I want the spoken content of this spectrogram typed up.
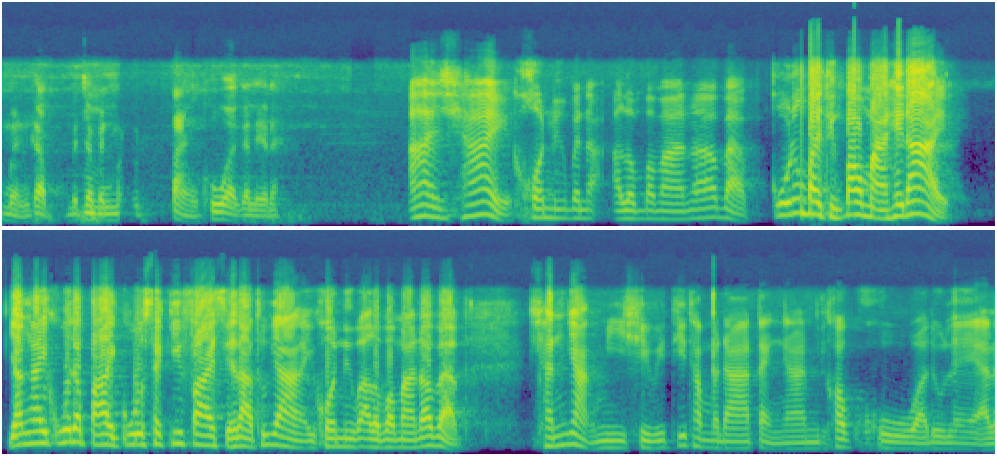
เหมือนกับมันจะเป็นมนุษย์ต่างขั้วกันเลยนะอ่าใช่ คนหนึงเป็นอารมณ์ประมาณว่าแบบ กูต้องไปถึงเป้าหมายให้ได้ ยังไงกูจะไปกู sacrifice เสียสละทุกอย่างอีกคนหนึงว่าอารมณ์ประมาณว่าแบบ ฉันอยากมีชีวิตที่ธรรมดาแต่งงานมีครอบครัวดูแลอะไร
